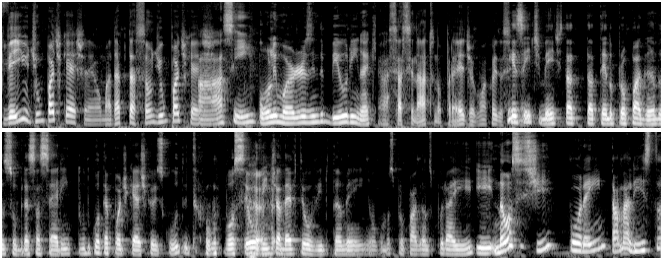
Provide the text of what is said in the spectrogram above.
veio de um podcast, né? Uma adaptação de um podcast. Ah, sim. Only Murders in the Building, né? Assassinato no prédio, alguma coisa assim. Né? Recentemente né? tá, tá tendo propaganda sobre essa série em tudo quanto é podcast que eu escuto, então você ouvinte já deve ter ouvido também algumas propagandas por aí. E não assisti, porém tá na lista.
